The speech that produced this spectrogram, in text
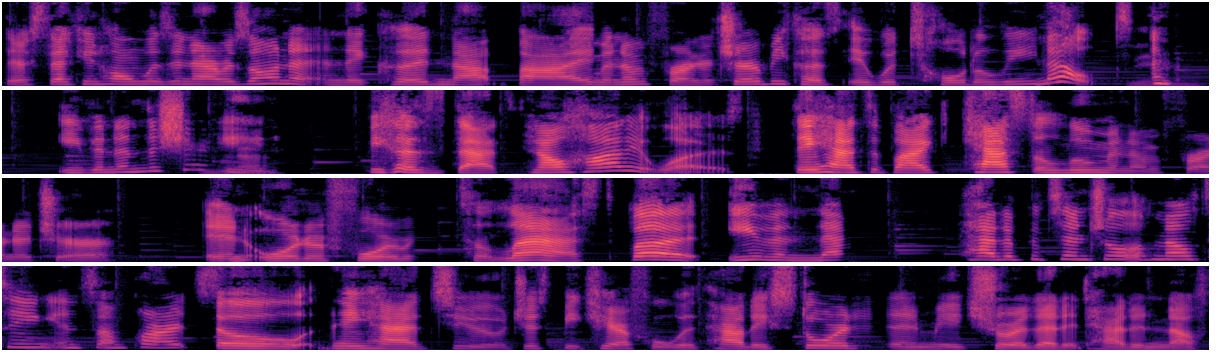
Their second home was in Arizona and they could not buy aluminum furniture because it would totally melt, yeah. even in the shade, yeah. because that's how hot it was. They had to buy cast aluminum furniture in order for it to last. But even that had a potential of melting in some parts. So they had to just be careful with how they stored it and made sure that it had enough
